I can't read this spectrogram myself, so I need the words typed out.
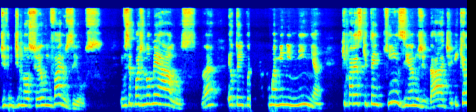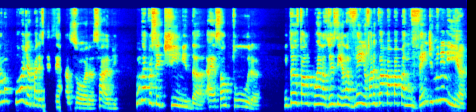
dividir nosso eu em vários eus. E você pode nomeá-los, né? Eu tenho, por exemplo, uma menininha que parece que tem 15 anos de idade e que ela não pode aparecer certas horas, sabe? Não dá para ser tímida a essa altura. Então eu falo com ela, às vezes ela vem, eu falo, papá, não vem de menininha.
